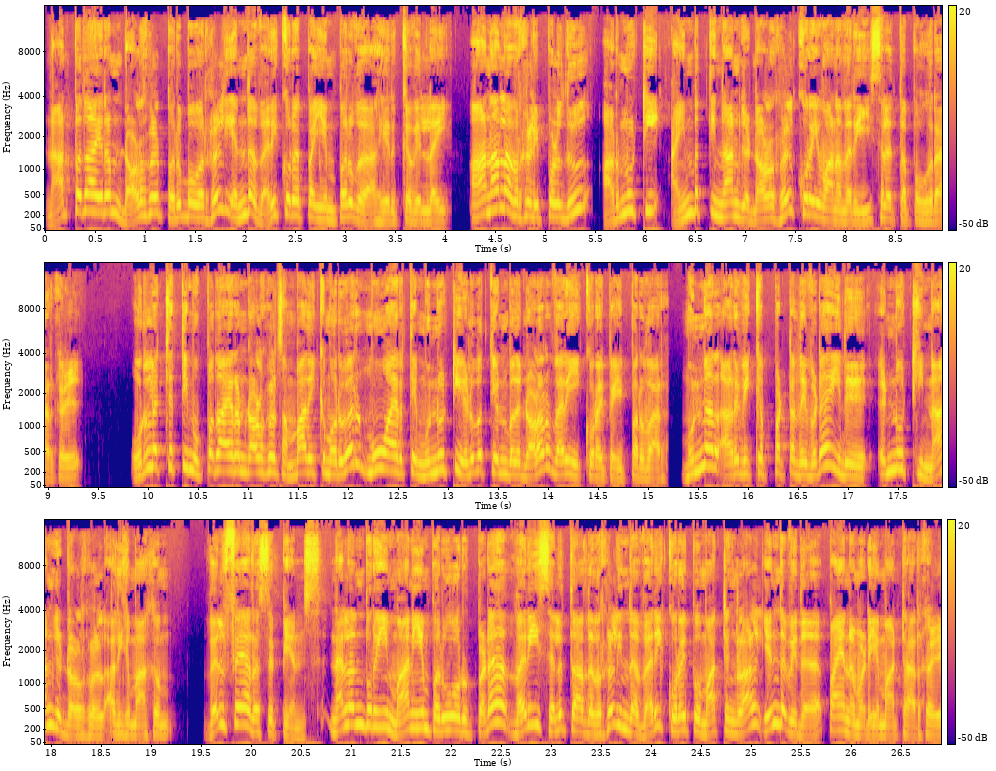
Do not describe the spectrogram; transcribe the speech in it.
நாற்பதாயிரம் டாலர்கள் பெறுபவர்கள் எந்த வரி குறைப்பையும் பெறுவதாக இருக்கவில்லை. ஆனால் அவர்கள் இப்பொழுது அறுநூற்றி ஐம்பத்தி நான்கு டாலர்கள் குறைவான வரி செலுத்தப் போகிறார்கள். ஒரு லட்சத்தி முப்பதாயிரம் டாலர்கள் சம்பாதிக்கும் ஒருவர் மூவாயிரத்தி முன்னூற்றி எழுபத்தி ஒன்பது டாலர் வரி குறைப்பை பெறுவார். முன்னர் அறிவிக்கப்பட்டதை விட இது எண்ணூற்றி நான்கு டாலர்கள் அதிகமாகும். வெல்ஃபேர் ரெசிபியன்ஸ் நலன்புரி மானியம் பெறுவோர் உட்பட வரி செலுத்தாதவர்கள் இந்த வரி குறைப்பு மாற்றங்களால் எந்தவித பயனமடைய மாட்டார்கள்.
